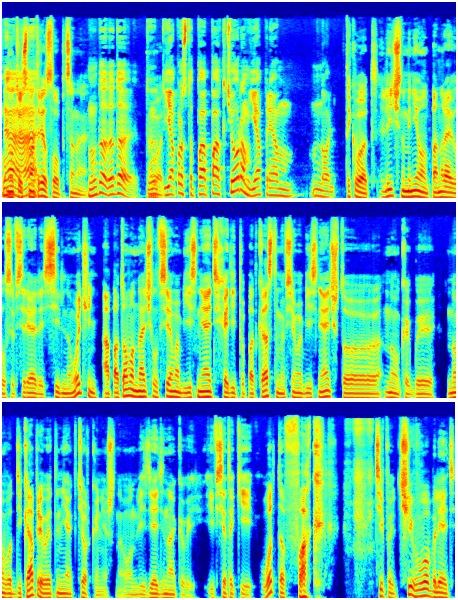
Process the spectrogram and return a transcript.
Ну, ты смотрел слово пацана. Ну да, да, да. Вот. Я просто по, по актерам я прям ноль. Так вот, лично мне он понравился в сериале сильно очень, а потом он начал всем объяснять, ходить по подкастам и всем объяснять, что, ну, как бы, ну вот Ди Каприо — это не актер, конечно, он везде одинаковый. И все такие, what the fuck? типа, чего, блядь?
